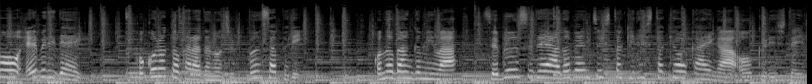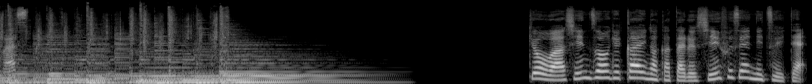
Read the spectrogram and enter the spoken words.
康エブリデイ心と体の10分サプリ。この番組はセブンス・デ・アドベンチスト・キリスト教会がお送りしています。今日は心臓外科医が語る心不全について。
